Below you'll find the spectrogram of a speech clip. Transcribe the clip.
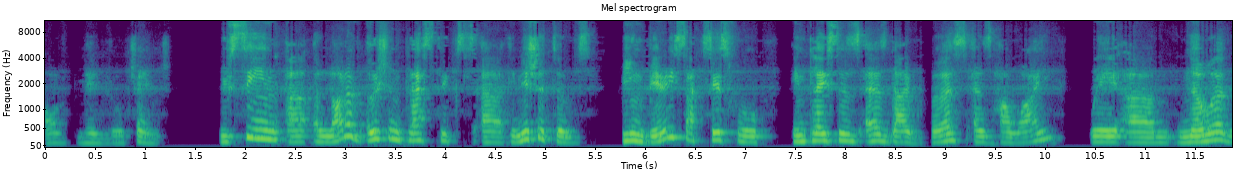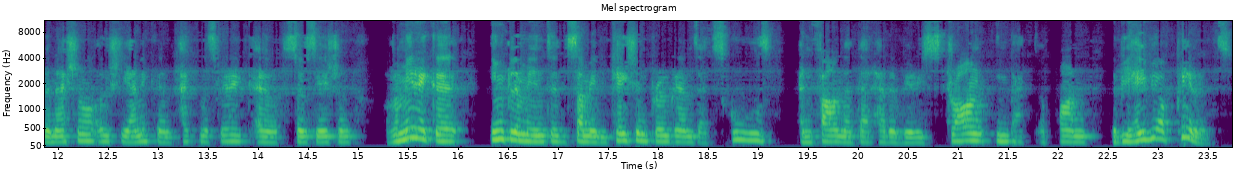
of behavioral change. We've seen uh, a lot of ocean plastics uh, initiatives being very successful in places as diverse as Hawaii, where um, NOAA, the National Oceanic and Atmospheric Association of America, implemented some education programs at schools and found that that had a very strong impact upon the behavior of parents.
